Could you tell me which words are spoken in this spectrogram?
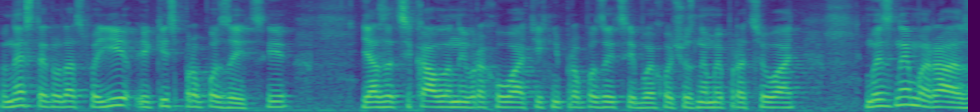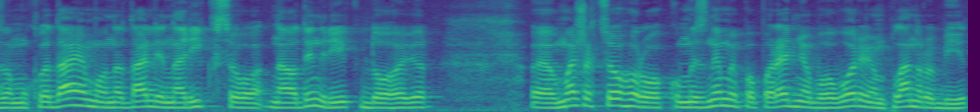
внести туди свої якісь пропозиції. Я зацікавлений врахувати їхні пропозиції, бо я хочу з ними працювати. Ми з ними разом укладаємо надалі на рік всього, на один рік договір. Е, В межах цього року ми з ними попередньо обговорюємо план робіт.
